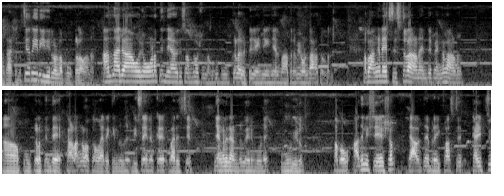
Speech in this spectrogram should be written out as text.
ഉണ്ടാക്കുന്നത്. ചെറിയ രീതിയിലുള്ള പൂക്കളമാണ്. എന്നാലും ആ ഒരു ഓണത്തിന്റെ ആ ഒരു സന്തോഷം നമുക്ക് പൂക്കളം ഇട്ട് കഴിഞ്ഞ് കഴിഞ്ഞാൽ മാത്രമേ ഉണ്ടാകത്തുള്ളൂ. അപ്പൊ അങ്ങനെ സിസ്റ്ററാണ് എന്റെ പെങ്ങളാണ് പൂക്കളത്തിന്റെ കളങ്ങളൊക്കെ വരയ്ക്കുന്നത്. ഡിസൈനൊക്കെ വരച്ച് ഞങ്ങൾ രണ്ടുപേരും കൂടെ പൂ വീടും അപ്പോൾ അതിനുശേഷം രാവിലത്തെ ബ്രേക്ക്ഫാസ്റ്റ് കഴിച്ചു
